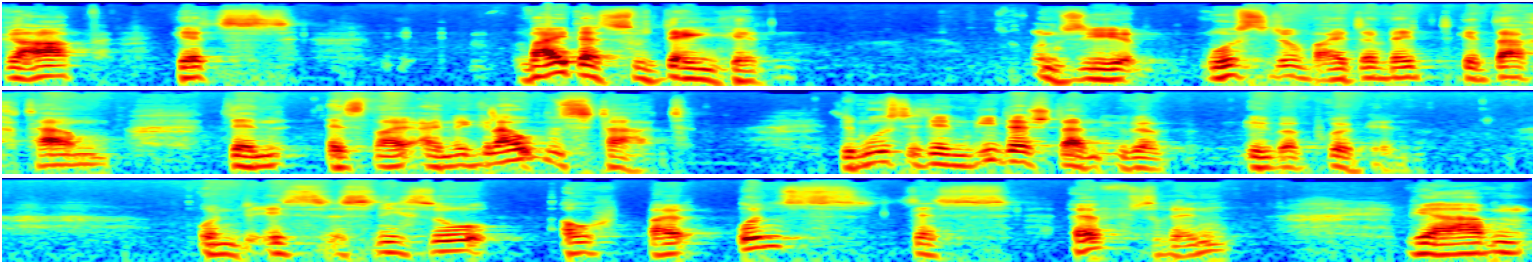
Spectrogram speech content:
gab, jetzt weiterzudenken. Und sie musste weiter gedacht haben, denn es war eine Glaubenstat. Sie musste den Widerstand über, überbrücken. Und ist es nicht so, auch bei uns des Öfteren, wir haben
